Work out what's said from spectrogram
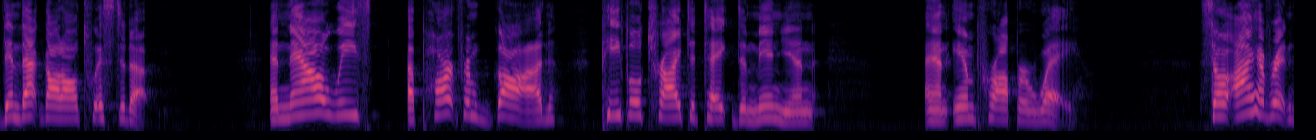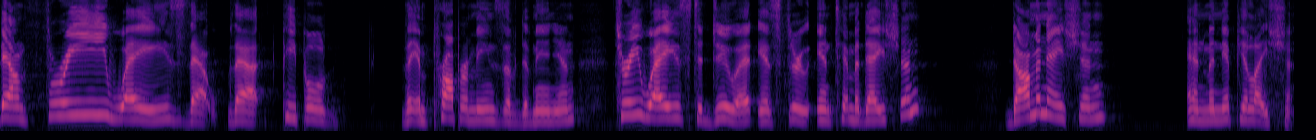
then that got all twisted up. And now we, apart from God, people try to take dominion an improper way. So I have written down three ways that, that people, the improper means of dominion, three ways to do it is through intimidation, domination, and manipulation.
